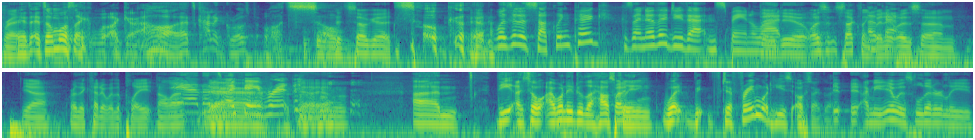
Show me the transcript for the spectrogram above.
Right. It's, it's almost like like oh, that's kind of gross, but oh, it's so It's so good. so good. Was it a suckling pig? Because I know they do that in Spain a lot. They do. It wasn't suckling, but it was um, yeah, where they cut it with a plate and all that. Yeah, that's Yeah. my favorite. Yeah, yeah. Um, The uh, so I want to do the house But- cleaning. What to frame what he's? Oh, sorry. Go ahead. It, it- I mean, it was literally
